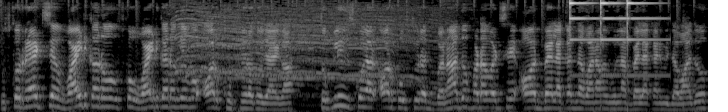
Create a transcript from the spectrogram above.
उसको रेड से व्हाइट करो, उसको व्हाइट करोगे वो और खूबसूरत हो जाएगा। तो प्लीज़ उसको यार और खूबसूरत बना दो फटाफट से और बेल आइकन दबाना मत भूलना बेल आइकन भी दबा दो।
